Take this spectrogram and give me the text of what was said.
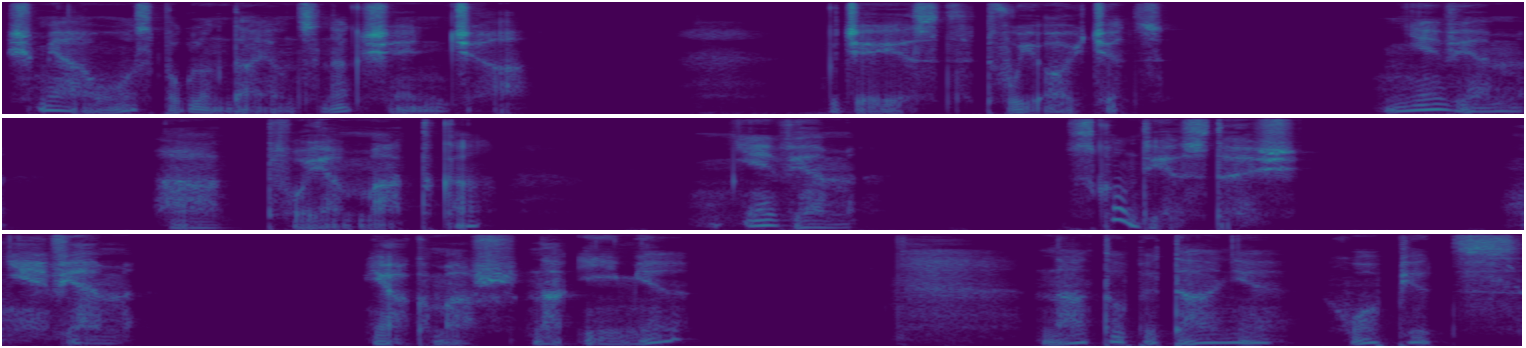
śmiało spoglądając na księcia. Gdzie jest twój ojciec? Nie wiem. A twoja matka? Nie wiem. Skąd jesteś? Nie wiem. Jak masz na imię? Na to pytanie chłopiec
